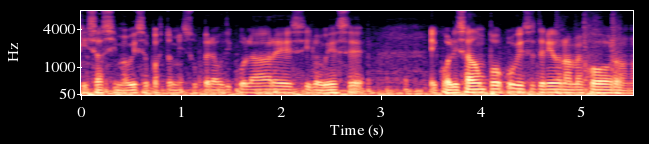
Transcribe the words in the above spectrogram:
quizás si me hubiese puesto mis super auriculares y lo hubiese ecualizado un poco, hubiese tenido una mejor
